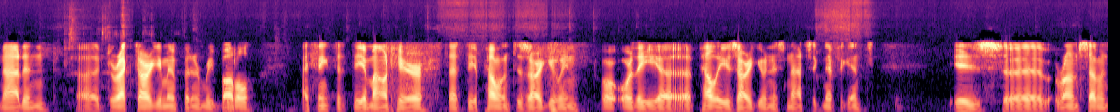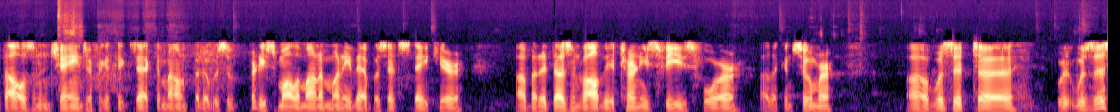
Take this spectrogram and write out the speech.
not in uh, direct argument but in rebuttal. I think that the amount here that the appellant is arguing, or, or the uh, appellee is arguing, is not significant. Is uh, around seven thousand and change. I forget the exact amount, but it was a pretty small amount of money that was at stake here. Uh, but it does involve the attorney's fees for uh, the consumer. Uh, was it? Uh, was this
